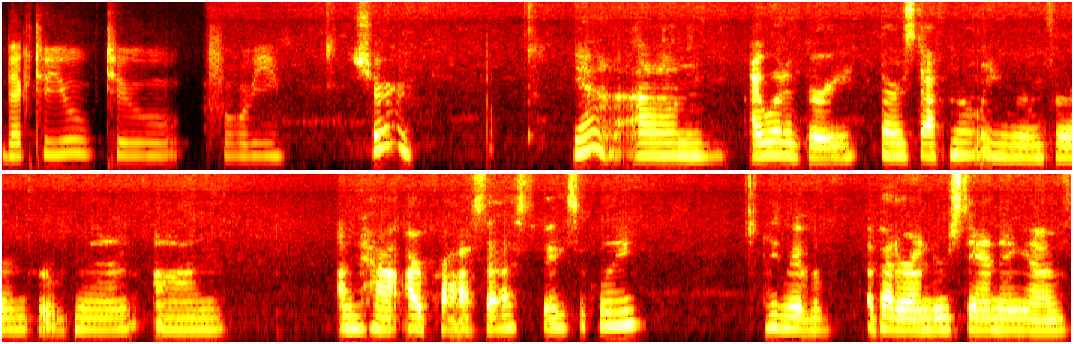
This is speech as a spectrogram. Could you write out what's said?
back to you to for the sure. Yeah, um, I would agree. There's definitely room for improvement on on how our process basically. I think we have a, a better understanding of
